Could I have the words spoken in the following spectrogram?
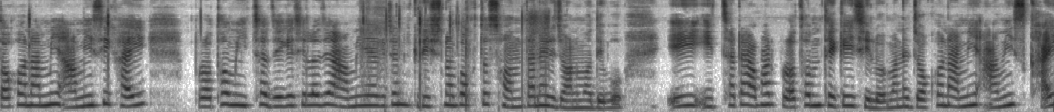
তখন আমি আমিষই খাই। প্রথম ইচ্ছা জেগেছিল যে আমি একজন কৃষ্ণভক্ত সন্তানের জন্ম দেব। এই ইচ্ছাটা আমার প্রথম থেকেই ছিল। মানে যখন আমি আমিষ খাই,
